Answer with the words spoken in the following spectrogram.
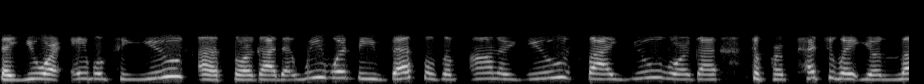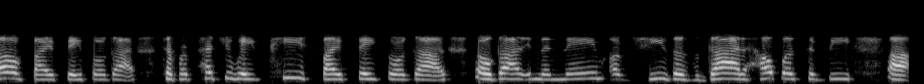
that you are able to use us, Lord God, that we would be vessels of honor used by you, Lord God, to perpetuate your love by faith, Lord God, to perpetuate peace by faith, Lord God. Oh God, in the name of Jesus, God, help us to be uh,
